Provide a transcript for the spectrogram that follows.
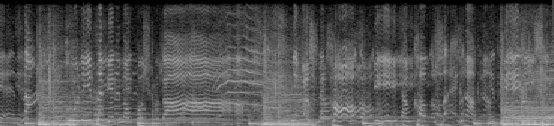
Nie znam. Ulice biegną pośród nas. Nieważne kogo witam, kogo żegnam, nie zmieni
